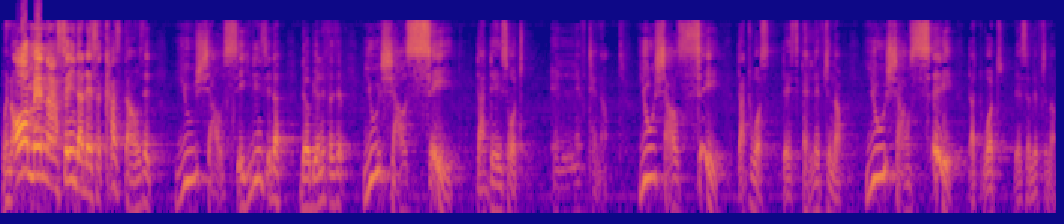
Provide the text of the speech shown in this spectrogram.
When all men are saying that there's a cast down, he said, You shall say. He didn't say that there will be a lifting up. You shall say that there is what? A lifting up. You shall say that was there's a lifting up. You shall say that what? There's a lifting up.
